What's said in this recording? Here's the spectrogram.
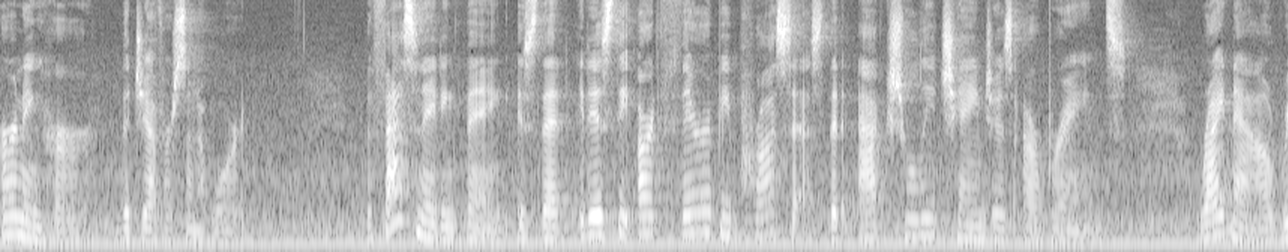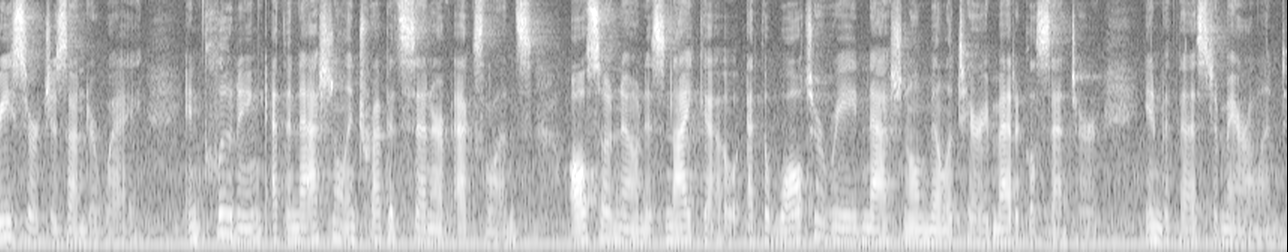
earning her the Jefferson Award. The fascinating thing is that it is the art therapy process that actually changes our brains. Right now, research is underway, including at the National Intrepid Center of Excellence, also known as NICoE, at the Walter Reed National Military Medical Center in Bethesda, Maryland.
